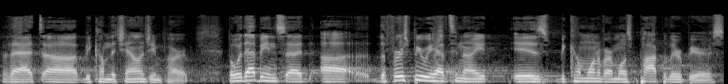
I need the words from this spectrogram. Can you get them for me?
that uh, become the challenging part. But with that being said, uh, the first beer we have tonight is become one of our most popular beers.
